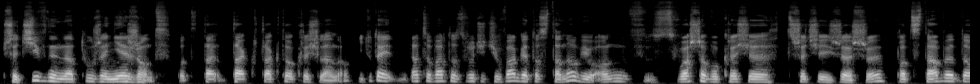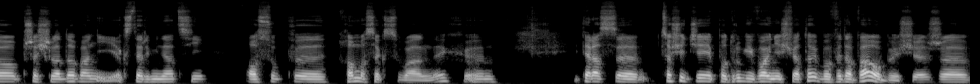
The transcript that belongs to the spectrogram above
przeciwny naturze nierząd, bo ta, tak, tak to określano. I tutaj na co warto zwrócić uwagę, to stanowił on, zwłaszcza w okresie III Rzeszy, podstawę do prześladowań i eksterminacji osób e, homoseksualnych. e, I teraz, e, co się dzieje po II wojnie światowej, bo wydawałoby się, że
